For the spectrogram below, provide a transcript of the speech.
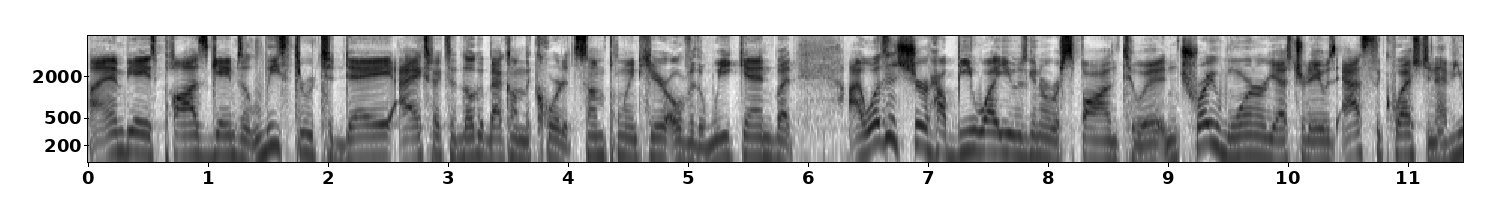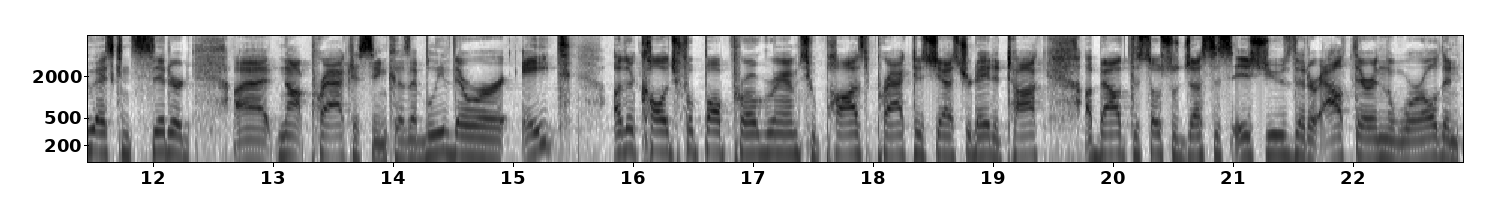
Uh, NBA has paused games at least through today. I expect that they'll get back on the court at some point here over the weekend, but I wasn't sure how BYU was going to respond to it. And Troy Warner yesterday was asked the question Have you guys considered uh, not practicing? Because I believe there were eight other college football programs who who paused practice yesterday to talk about the social justice issues that are out there in the world. And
